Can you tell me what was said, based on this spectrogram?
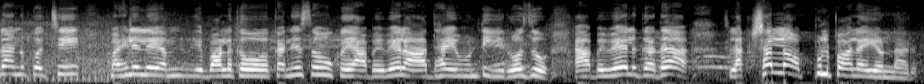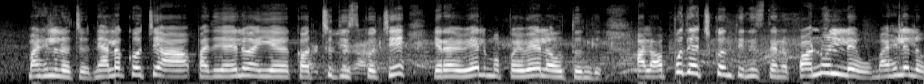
సంవత్సరానికి వచ్చి మహిళలు వాళ్ళకు కనీసం ఒక యాభై వేల ఆదాయం ఉంటే ఈరోజు యాభై వేలు కదా లక్షల్లో అప్పులు పాలై ఉన్నారు. మహిళలు వచ్చి నెలకు వచ్చి ఆ పదివేలు అయ్యే ఖర్చు తీసుకొచ్చి ఇరవై వేలు ముప్పై వేలు అవుతుంది. వాళ్ళు అప్పు తెచ్చుకొని తినిస్తున్నారు పనులు లేవు. మహిళలు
